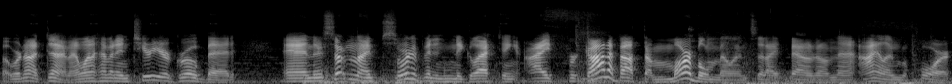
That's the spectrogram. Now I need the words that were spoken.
But we're not done. I want to have an interior grow bed. And there's something I've sort of been neglecting. I forgot about the marble melons that I found on that island before.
